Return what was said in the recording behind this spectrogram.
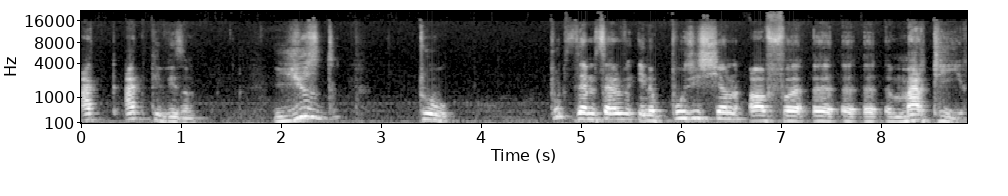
act activism used to put themselves in a position of uh, a, a martyr.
